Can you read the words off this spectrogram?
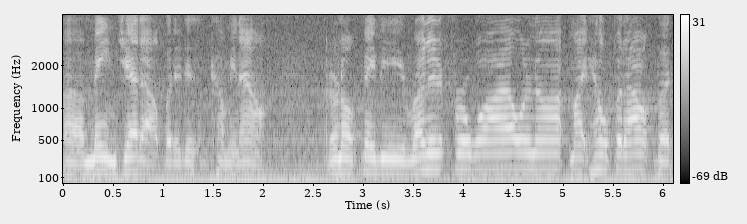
uh, main jet out, but it isn't coming out. I don't know if maybe running it for a while or not might help it out, but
